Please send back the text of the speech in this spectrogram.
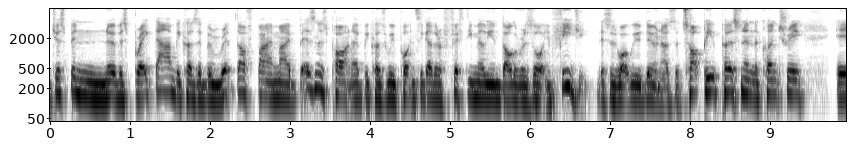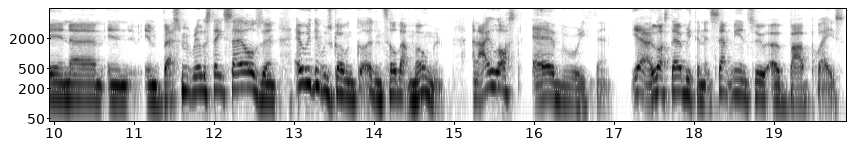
just been nervous breakdown because I'd been ripped off by my business partner because we were putting together a $50 million resort in Fiji. This is what we were doing. I was the top person in the country in um, in investment real estate sales, and everything was going good until that moment. And I lost everything. Yeah, I lost everything. It sent me into a bad place.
